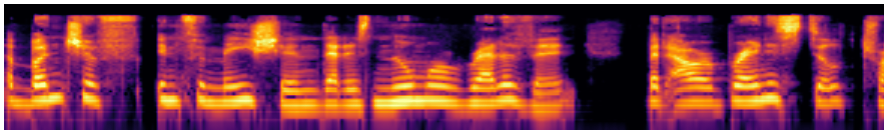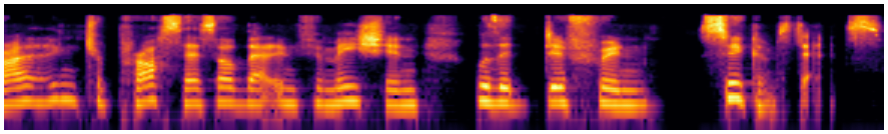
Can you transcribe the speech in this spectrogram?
a bunch of information that is no more relevant but our brain is still trying to process all that information with a different circumstance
